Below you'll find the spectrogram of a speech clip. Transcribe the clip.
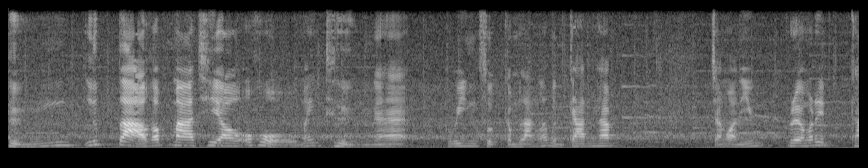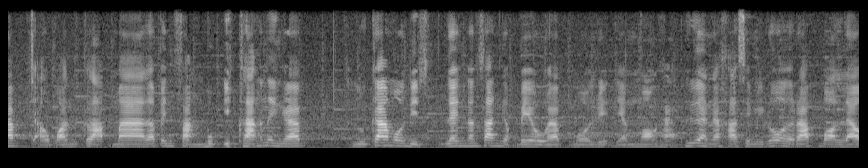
ถึงหรือเปล่าครับมาเทียวโอ้โห ไม่ถึงนะฮะวิ่งสุดกำลังแล้วเหมือนกันครับ จังหวะนี้เรอัลมาดริดครับจะเอาบอลกลับมาแล้วเป็นฝั่งบุกอีกครั้งหนึ่งครับลูก้าโมดิชเล่นสั้นๆกับเบลครับโมดิชยังมองหาเพื่อนนะคาเซมิโร่รับบอลแล้ว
